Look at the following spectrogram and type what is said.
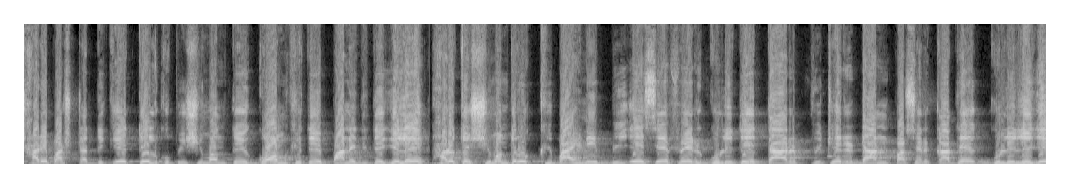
সাড়ে পাঁচটার দিকে তেলকুপি সীমান্তে গম খেতে পানি দিতে গেলে ভারতের সীমান্তরক্ষী বাহিনী বিএসএফ এর গুলিতে তার পিঠের ডান পাশের কাঁধে গুলি লেগে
